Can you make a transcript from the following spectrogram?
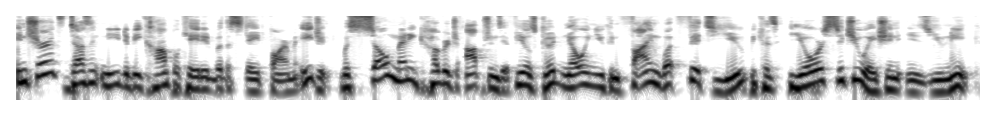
Insurance doesn't need to be complicated with a State Farm agent. With so many coverage options, it feels good knowing you can find what fits you because your situation is unique.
